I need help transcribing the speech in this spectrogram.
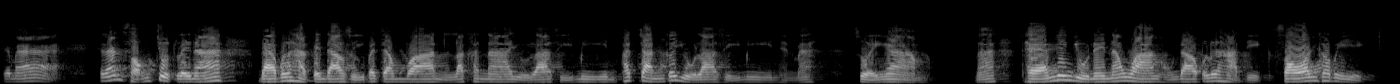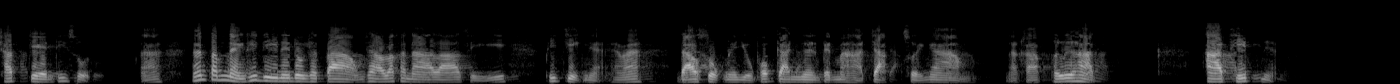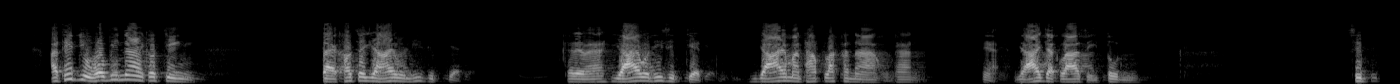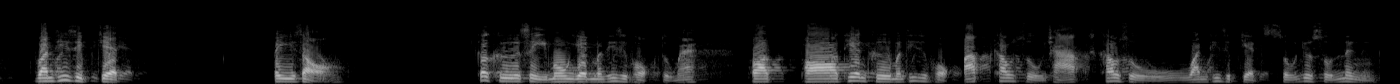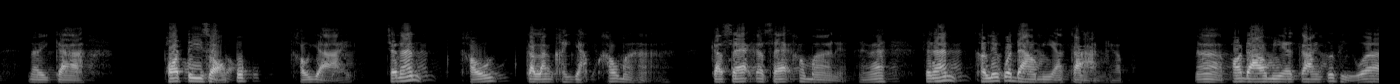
ใช่ไหมฉะนั้นสองจุดเลยนะดาวพฤหัสเป็นดาวสีประจำวันลัคนาอยู่ราศีมีน พระจันทร์ก็อยู่ราศีมีนเห็นไหมสวยงามนะแถมยังอยู่ในนวางของดาวพฤหัสอีก ซ้อนเข้าไปอีกชัดเจนที่สุดนะนั้นตำแหน่งที่ดีในดวงชะตาของชาวลัคนาราศีพิจิกเนี่ยเห็นไหมดาวศุกร์เนี่ยอยู่พบการเงินเป็นมหาจักรสวยงามนะครับพฤหัสอาทิตย์เนี่ยอาทิตย์อยู่ว่าวินาศก็จริง แต่เขาจะย้ายวันที่สิบเจ็ด เข้าใจไหมย้ายวันที่สิบเจ็ดย้ายมาทับลัคนาของท่าน เนี่ย ย้ายจากราศีตุลสิบวันที่สิบเจ็ดตีสองก็คือสี่โมงเย็นวันที่สิบหกถูกไหมพอพอเที่ยงคืนวันที่สิบหกปั๊บเข้าสู่เช้าเข้าสู่วันที่สิบเจ็ดศูนย์จุดศูนย์หนึ่งนาฬิกา พอตีสองปุ๊บเขาย้าย ฉะนั้นเขากำลังขยับเข้ามาหา กระแสกระแสเข้ามาเนี่ยเห็นไหมฉะนั้นเขาเรียกว่าดาวมีอาการครับนะพอดาวมีอาการก็ถือว่า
